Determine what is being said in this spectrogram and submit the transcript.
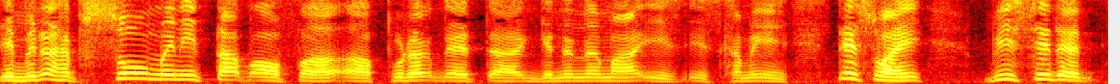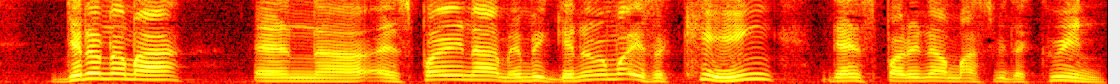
They may not have so many type of uh, uh, product that uh, Ganoderma is is coming in. That's why we say that Ganoderma and uh, and spirulina, maybe Ganoderma is a king, then spirulina must be the queen.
